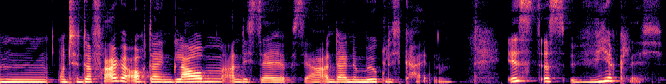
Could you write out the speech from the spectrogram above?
und hinterfrage auch deinen Glauben an dich selbst, ja, an deine Möglichkeiten. Ist es wirklich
